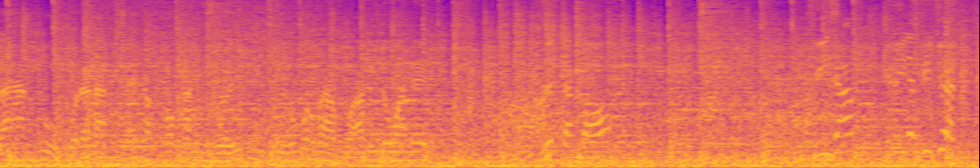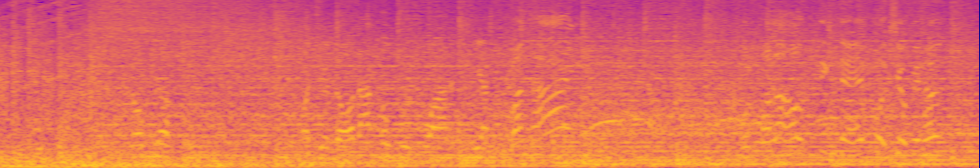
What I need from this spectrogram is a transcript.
là hàng thủ của Đà Nẵng sẽ gặp khó khăn với tình huống bóng vào của Amido Mane rất chắn bó Phi giáp Jeric đang di chuyển không được. và chuyện đó đã không vượt qua được Nhật Văn Thái. Một pha la hồng tinh tế của Triều Việt Hưng.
